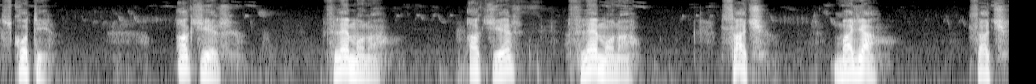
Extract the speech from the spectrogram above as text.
Scotty, akciğer, Flemona, akciğer, Flemona, saç, malya, saç,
